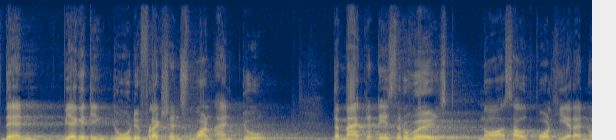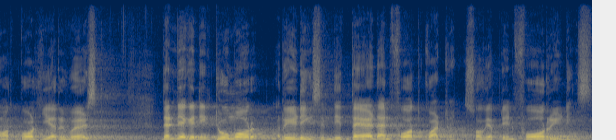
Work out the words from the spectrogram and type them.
Then we are getting two deflections 1 and 2. The magnet is reversed, no south pole here and north pole here reversed then we are getting two more readings in the third and fourth quadrant. So, we obtain four readings.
